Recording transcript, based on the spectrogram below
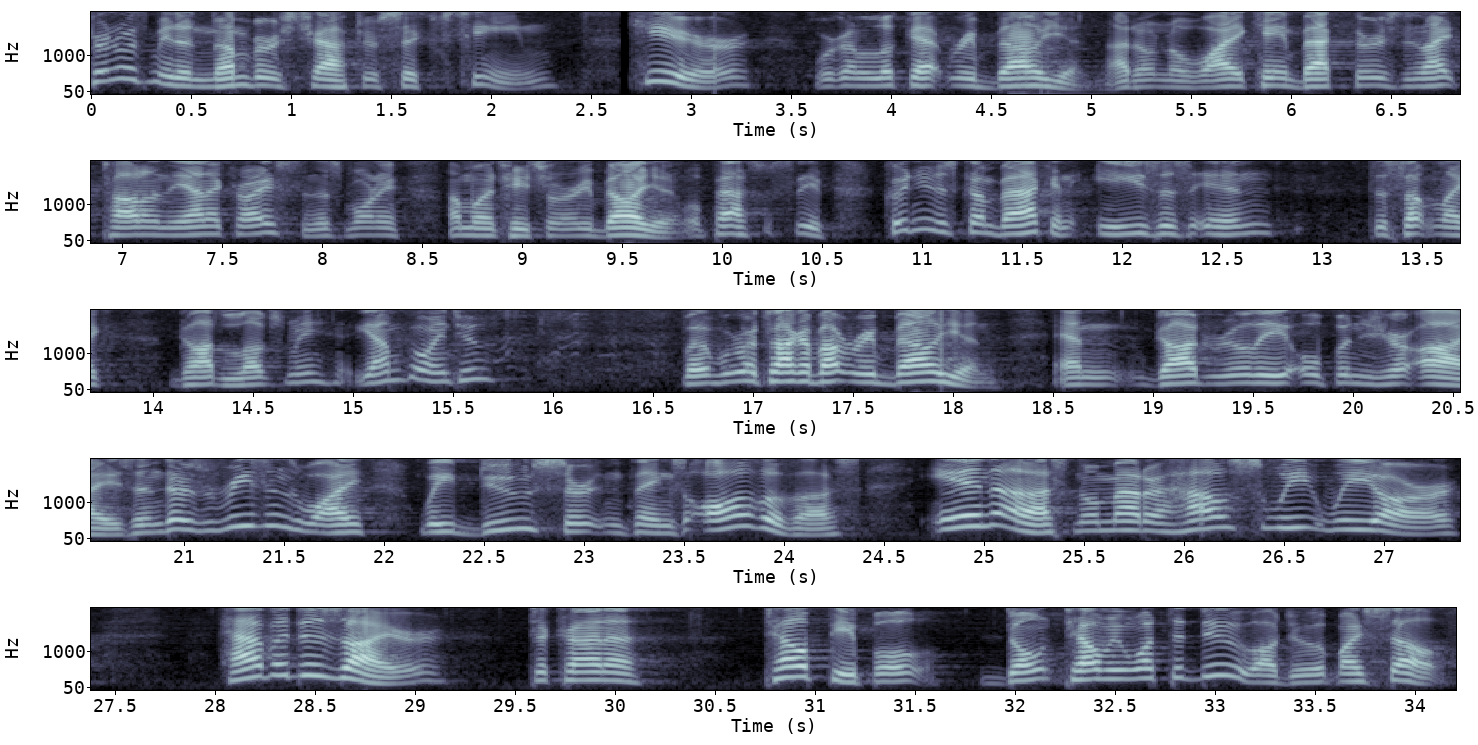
turn with me to Numbers chapter 16. Here, we're going to look at rebellion. I don't know why I came back Thursday night, taught on the Antichrist, and this morning I'm going to teach on rebellion. Well, Pastor Steve, couldn't you just come back and ease us in to something like God loves me? Yeah, I'm going to. But we're going to talk about rebellion. And God really opens your eyes. And there's reasons why we do certain things. All of us, in us, no matter how sweet we are, have a desire to kind of tell people, don't tell me what to do, I'll do it myself.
